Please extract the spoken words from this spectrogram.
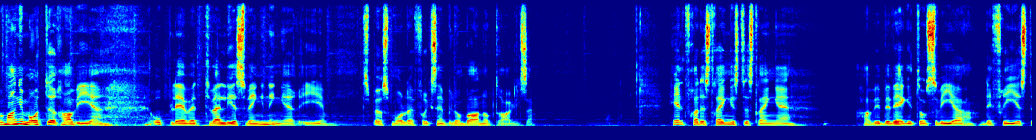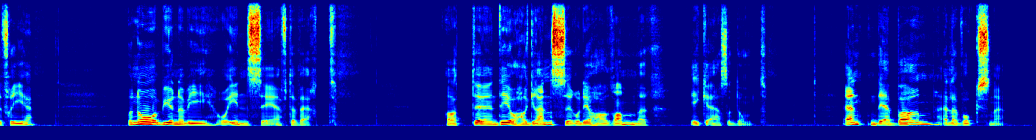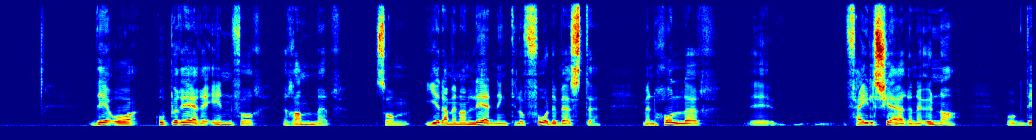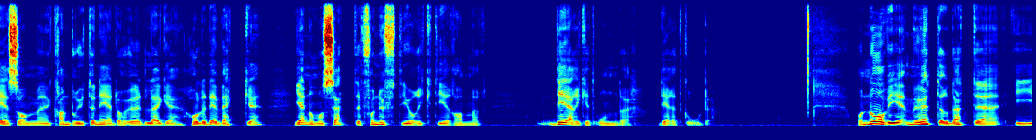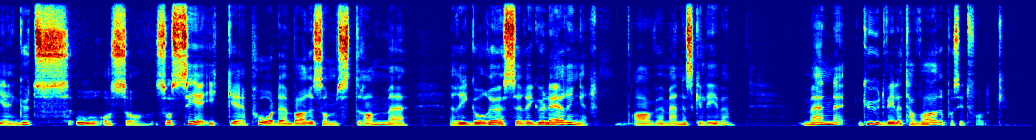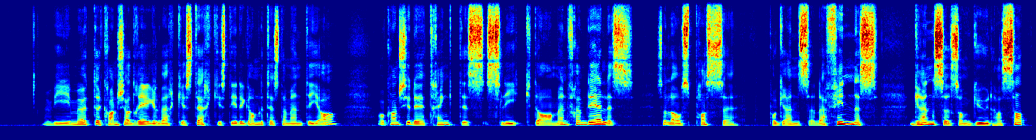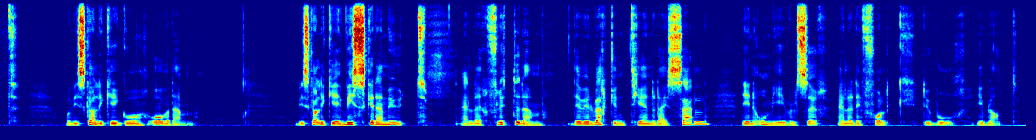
På mange måter har vi eh, opplevd veldige svingninger i spørsmålet f.eks. om barneoppdragelse. Helt fra det strengeste strenge har vi beveget oss via det frieste frie. Og nå begynner vi å innse etter hvert at eh, det å ha grenser og det å ha rammer ikke er så dumt. Enten det er barn eller voksne. Det å operere innenfor rammer som gir dem en anledning til å få det beste, men holder eh, feilskjærene unna, og det som eh, kan bryte ned og ødelegge, holde det vekke gjennom å sette fornuftige og riktige rammer. Det er ikke et onde, det er et gode. Og når vi møter dette i Guds ord også, så se ikke på det bare som stramme, rigorøse reguleringer av menneskelivet, men Gud ville ta vare på sitt folk. Vi møter kanskje at regelverket er sterkest i Det gamle testamentet, ja, og kanskje det trengtes slik da, men fremdeles så la oss passe på grenser. Der finnes grenser som Gud har satt, og vi skal ikke gå over dem. Vi skal ikke viske dem ut eller flytte dem. Det vil verken tjene deg selv, dine omgivelser eller det folk du bor iblant.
